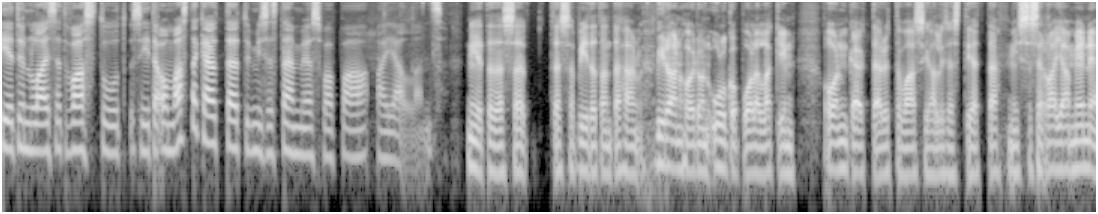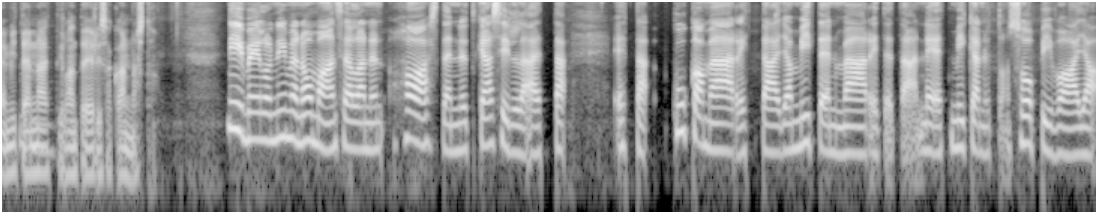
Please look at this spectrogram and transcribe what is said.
tietynlaiset vastuut siitä omasta käyttäytymisestään myös vapaa-ajallansa. Niin, että tässä, tässä viitataan tähän viranhoidon ulkopuolellakin on käyttäydyttävä asiallisesti, että missä se raja menee, miten näet tilanteen Elisa Kannasta? Niin, meillä on nimenomaan sellainen haaste nyt käsillä, että, että kuka määrittää ja miten määritetään ne, että mikä nyt on sopivaa ja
